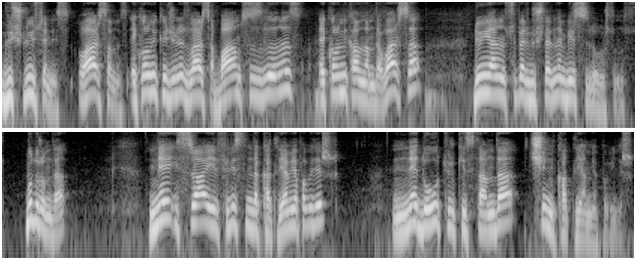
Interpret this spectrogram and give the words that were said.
güçlüyseniz, varsanız, ekonomik gücünüz varsa, bağımsızlığınız ekonomik anlamda varsa dünyanın süper güçlerinden birisi siz olursunuz. Bu durumda ne İsrail Filistin'de katliam yapabilir ne Doğu Türkistan'da Çin katliam yapabilir.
